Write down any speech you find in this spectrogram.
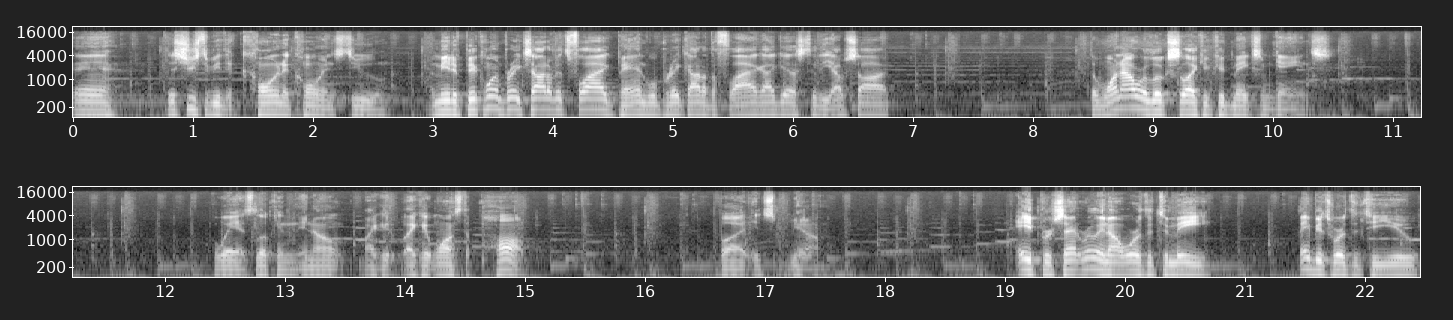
Eh, This used to be the coin of coins, too. I mean, if Bitcoin breaks out of its flag, band will break out of the flag, I guess, to the upside. The one hour looks like it could make some gains. The way it's looking, you know, like it like it wants to pump. But it's, you know, 8% really not worth it to me. Maybe it's worth it to you.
